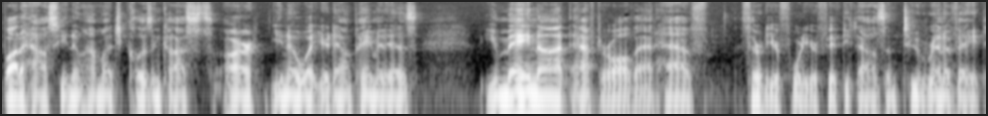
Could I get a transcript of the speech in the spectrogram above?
bought a house, you know how much closing costs are. You know what your down payment is. You may not, after all that, have thirty or forty or fifty thousand to renovate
